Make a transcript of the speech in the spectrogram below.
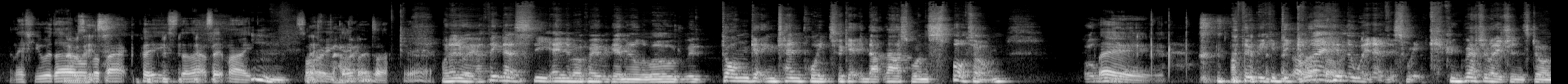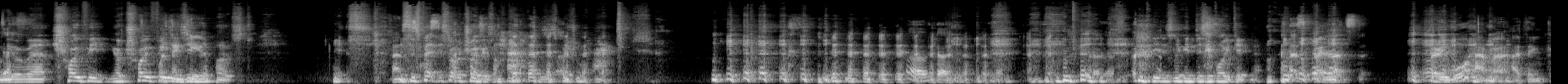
And if you were there on it. the back piece, then that's it, mate. Hmm. Sorry, Left game over. Yeah. Well, anyway, I think that's the end of our favourite game in all the world, with Dom getting 10 points for getting that last one spot on. Hey, I think we can declare him the winner this week. Congratulations, Dom. Your uh, trophy your trophy Well, thank is in you. the post. Yes. It's, a spe- it's not a trophy, it's a hat. It's a special hat. oh, okay. Peter's looking disappointed now. That's great. That's very Warhammer, I think.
